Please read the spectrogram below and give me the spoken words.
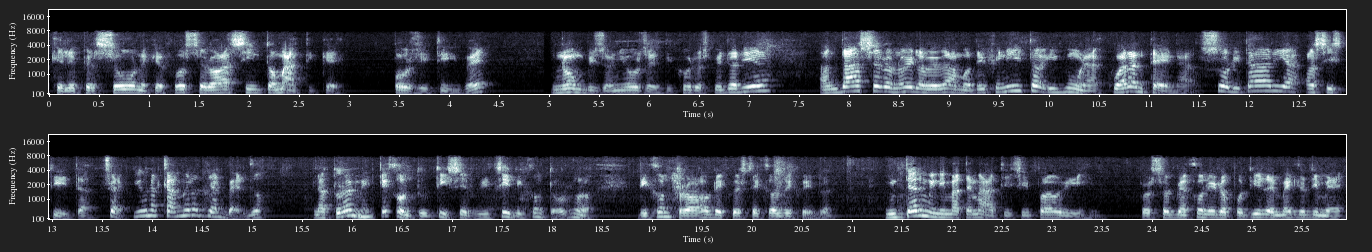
che le persone che fossero asintomatiche positive, non bisognose di cura ospedaliera, andassero, noi l'avevamo definito in una quarantena solitaria assistita, cioè in una camera di albergo, naturalmente con tutti i servizi di contorno, di controllo e queste cose qui. In termini matematici, poi il professor Bianconi lo può dire meglio di me,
